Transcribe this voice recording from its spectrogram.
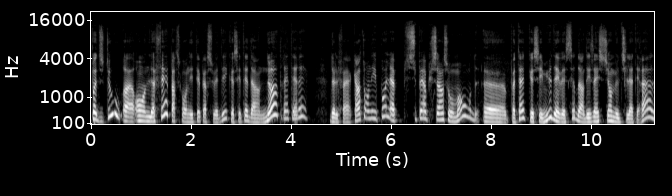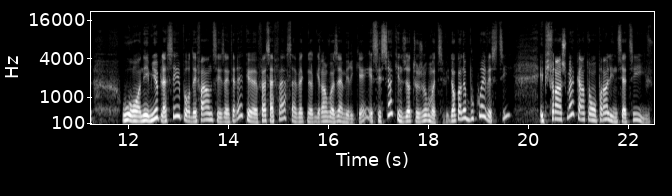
Pas du tout. Euh, on le fait parce qu'on était persuadé que c'était dans notre intérêt de le faire. Quand on n'est pas la superpuissance au monde, euh, peut-être que c'est mieux d'investir dans des institutions multilatérales où on est mieux placé pour défendre ses intérêts que face à face avec notre grand voisin américain. Et c'est ça qui nous a toujours motivés. Donc, on a beaucoup investi. Et puis, franchement, quand on prend l'initiative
